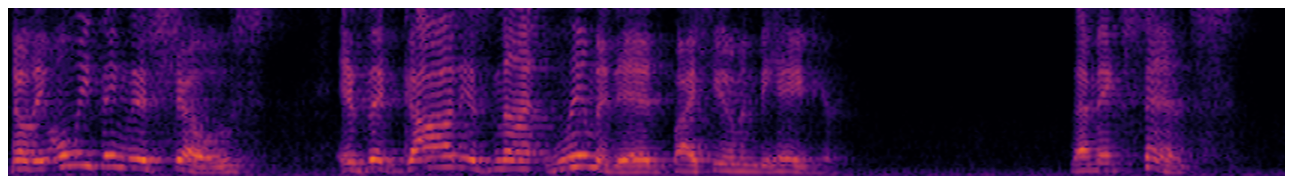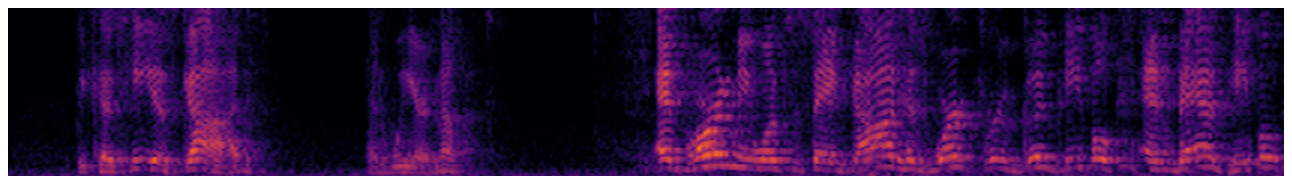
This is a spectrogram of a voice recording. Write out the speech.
Now, the only thing this shows is that God is not limited by human behavior. That makes sense because He is God and we are not. And part of me wants to say God has worked through good people and bad people,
